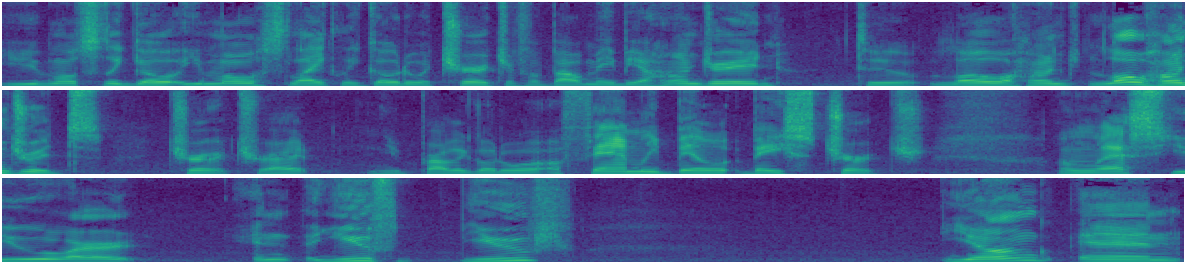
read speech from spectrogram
You mostly go, you most likely go to a church of about maybe a hundred to low hundred, low hundreds church, right? You probably go to a family based church, unless you are in youth youth, young, and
